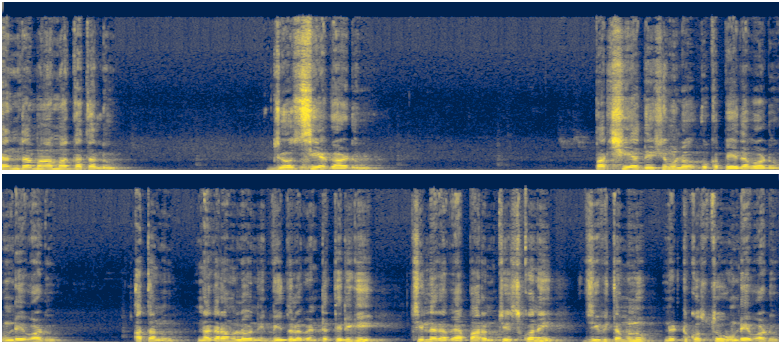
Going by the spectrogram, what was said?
చందమామ కథలు జోస్యగాడు పర్షియా దేశంలో ఒక పేదవాడు ఉండేవాడు. అతను నగరంలోని వీధుల వెంట తిరిగి చిల్లర వ్యాపారం చేసుకొని జీవితమును నెట్టుకొస్తూ ఉండేవాడు.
